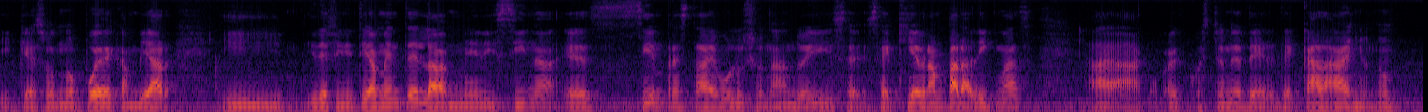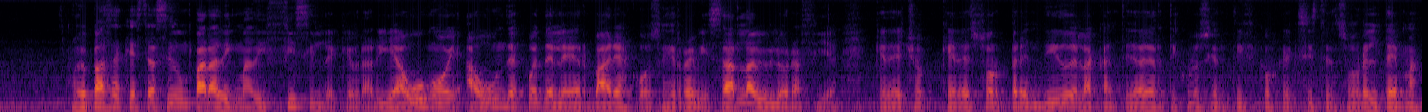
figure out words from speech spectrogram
y que eso no puede cambiar. Y, definitivamente la medicina es, siempre está evolucionando y se, se quiebran paradigmas a, cuestiones de, cada año, ¿no? Lo que pasa es que este ha sido un paradigma difícil de quebrar y aún hoy, aún después de leer varias cosas y revisar la bibliografía, que de hecho quedé sorprendido de la cantidad de artículos científicos que existen sobre el tema,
